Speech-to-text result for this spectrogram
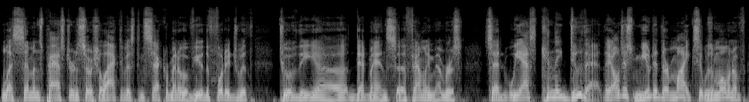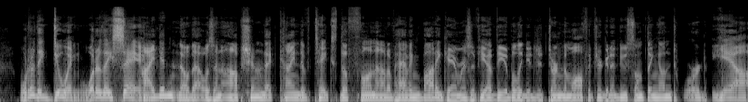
Les Simmons, pastor and social activist in Sacramento, who viewed the footage with two of the uh, dead man's uh, family members, said, We asked, can they do that? They all just muted their mics. It was a moment of, what are they doing? What are they saying? I didn't know that was an option. That kind of takes the fun out of having body cameras if you have the ability to turn them off if you're going to do something untoward. Yeah.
